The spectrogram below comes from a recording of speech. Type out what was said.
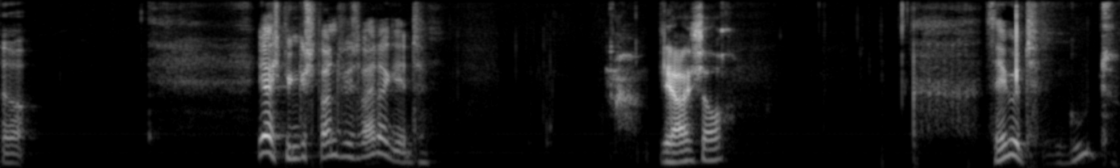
Ja. Ja, ich bin gespannt, wie es weitergeht. Ja, ich auch. Sehr gut. Gut.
